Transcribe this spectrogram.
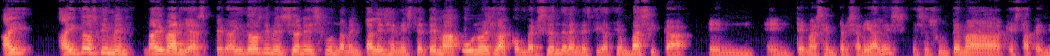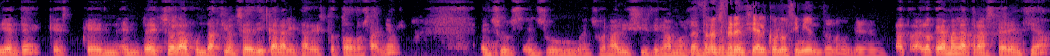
Hay, hay, dos hay varias, pero hay dos dimensiones fundamentales en este tema. Uno es la conversión de la investigación básica en, temas empresariales. Eso es un tema que está pendiente, que, que en, de hecho la Fundación se dedica a analizar esto todos los años en, sus, en, su, en su análisis, digamos. La transferencia del conocimiento, ¿no? Lo que llaman la transferencia,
